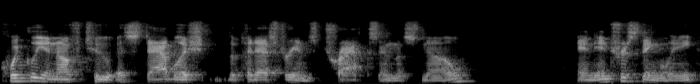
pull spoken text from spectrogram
quickly enough to establish the pedestrian's tracks in the snow. And interestingly,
